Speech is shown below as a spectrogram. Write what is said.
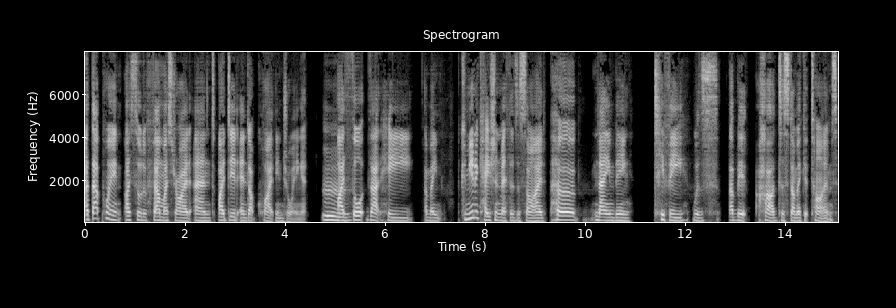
At that point, I sort of found my stride and I did end up quite enjoying it. Mm. I thought that he, I mean, communication methods aside, her name being Tiffy was a bit hard to stomach at times,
